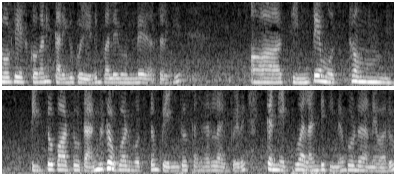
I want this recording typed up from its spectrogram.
నోట్లో వేసుకోగానే కరిగిపోయేది. భలే ఉండేది అసలుకి. తింటే మొత్తం టీతో పాటు ట్యాంక్తో పాటు మొత్తం పింక్ కలర్లో అయిపోయేది కానీ ఎక్కువ అలాంటివి తినకూడదు అనేవారు.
